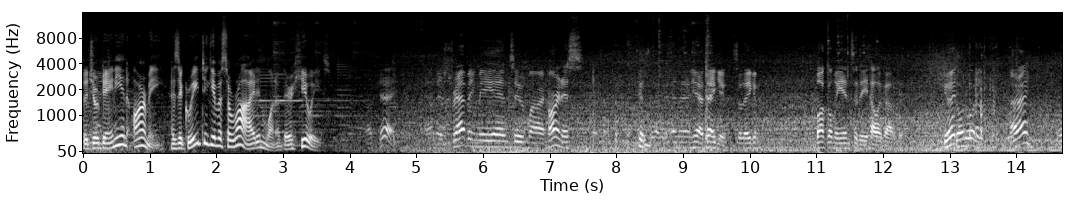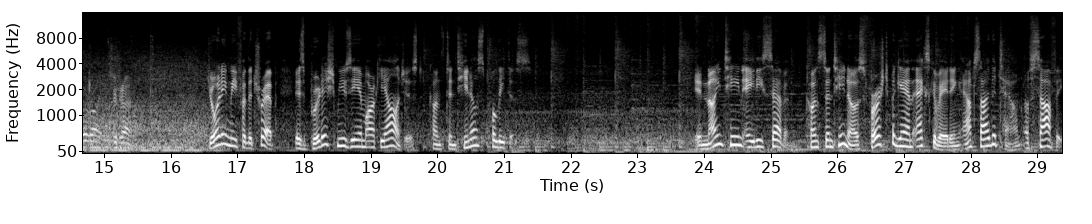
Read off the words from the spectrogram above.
The Jordanian army has agreed to give us a ride in one of their Hueys. Okay. And they're strapping me into my harness. and then, yeah, thank you. So they can buckle me into the helicopter. Good? Don't worry. All right? All right. Shukran. Joining me for the trip is British museum archaeologist Konstantinos Politis. In 1987, Konstantinos first began excavating outside the town of Safi,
